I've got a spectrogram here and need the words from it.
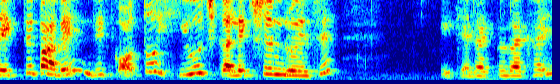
দেখতে পাবে যে কত হিউজ কালেকশন রয়েছে। এটা একটা দেখাই।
